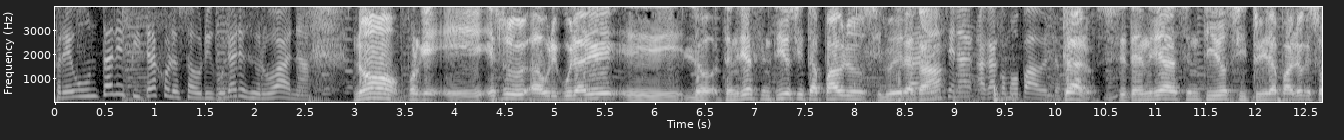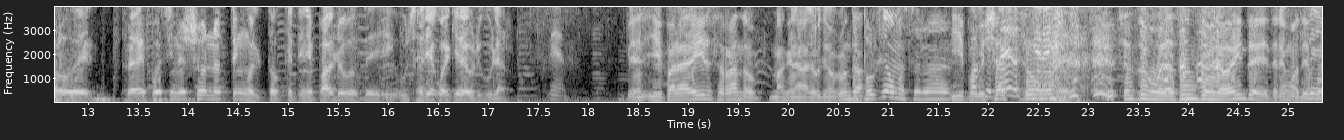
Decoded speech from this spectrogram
pregúntale si trajo los auriculares de Urbana. No, porque eh, esos auriculares eh, lo, tendría sentido si está Pablo Silvera Claro, acá. Dicen acá como Pablo. Claro, se tendría sentido si tuviera Pablo que son los de él. Pero después, si no, yo no tengo el toque que tiene Pablo, de, usaría cualquier auricular. Bien. Bien, y para ir cerrando, más que nada, la última pregunta. ¿Y por qué vamos a cerrar? Y porque Porque ya son, ya son como las 11 menos 20 y tenemos tiempo.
